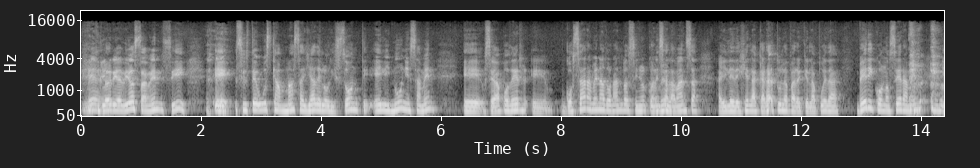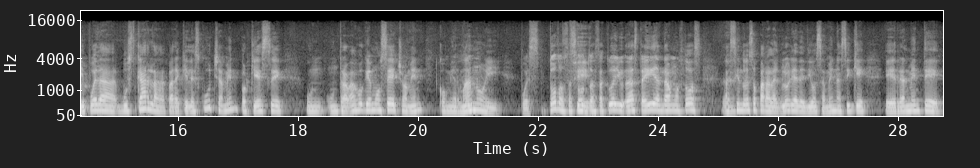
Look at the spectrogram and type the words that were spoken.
Gloria a Dios, amén. Sí. Eh, si usted busca más allá del horizonte, Eli Núñez, amén, eh, se va a poder eh, gozar, amén, adorando al Señor con Amén. esa alabanza. Ahí le dejé la carátula para que la pueda ver y conocer, amén, y pueda buscarla para que la escuche, amén, porque es eh, un, un trabajo que hemos hecho, amén, con mi hermano y pues todos, hasta, Sí. tú, hasta tú ayudaste ahí, andamos todos haciendo eso para la gloria de Dios, amén. Así que realmente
